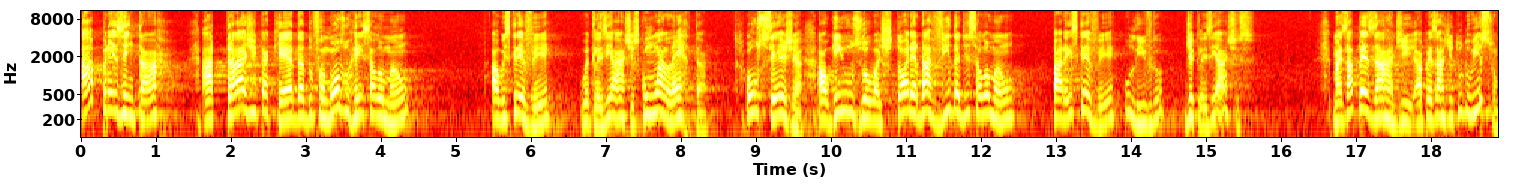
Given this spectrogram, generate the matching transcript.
apresentar a trágica queda do famoso rei Salomão ao escrever o Eclesiastes como um alerta. Ou seja, alguém usou a história da vida de Salomão para escrever o livro de Eclesiastes. Mas apesar de, apesar de tudo isso,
